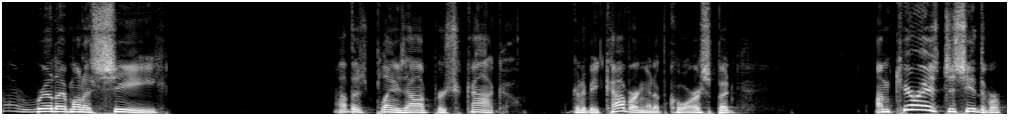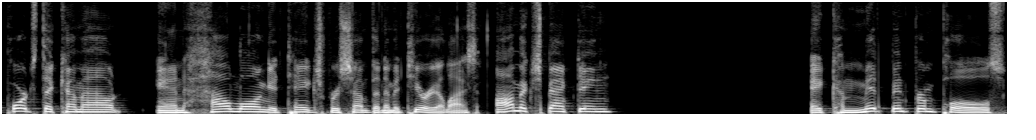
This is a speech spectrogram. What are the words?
I really want to see how this plays out for Chicago. I'm going to be covering it, of course, but I'm curious to see the reports that come out and how long it takes for something to materialize. I'm expecting a commitment from Poles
